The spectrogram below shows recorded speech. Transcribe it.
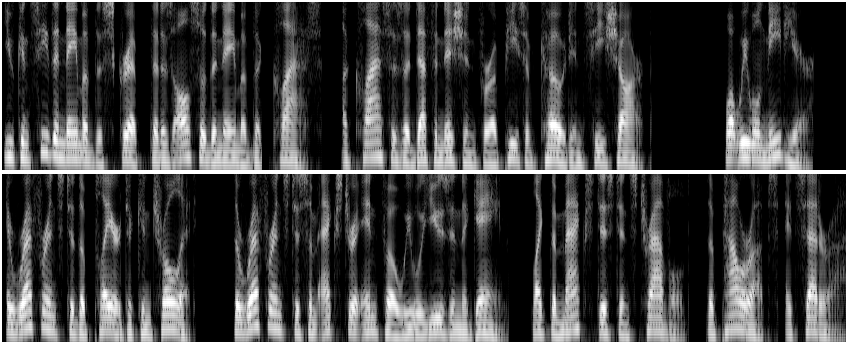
You can see the name of the script that is also the name of the class. A class is a definition for a piece of code in C Sharp. What we will need here. A reference to the player to control it. The reference to some extra info we will use in the game, like the max distance traveled, the power-ups, etc.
